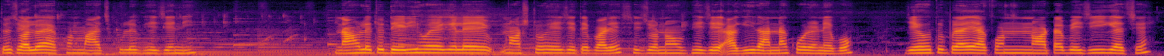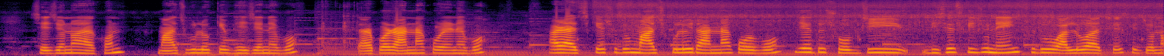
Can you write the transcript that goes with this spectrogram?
তো চলো এখন মাছগুলো ভেজে নিই। না হলে তো দেরি হয়ে গেলে নষ্ট হয়ে যেতে পারে, সেজন্য ভেজে আগেই রান্না করে নেব। যেহেতু প্রায় এখন নটা বেজেই গেছে, সেজন্য এখন মাছগুলোকে ভেজে নেব, তারপর রান্না করে নেব। আর আজকে শুধু মাছগুলোই রান্না করব, যেহেতু সবজি বিশেষ কিছু নেই, শুধু আলু আছে, সেজন্য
